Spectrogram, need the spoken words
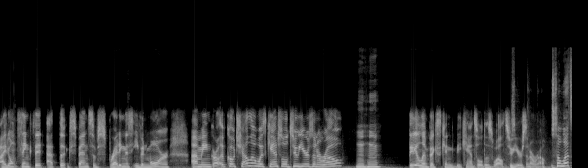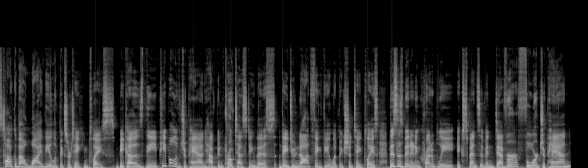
I don't think that at the expense of spreading this even more. I mean, girl, if Coachella was canceled two years in a row, mm-hmm the Olympics can be canceled as well two years in a row. So let's talk about why the Olympics are taking place. Because the people of Japan have been protesting this. They do not think the Olympics should take place. This has been an incredibly expensive endeavor for Japan.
